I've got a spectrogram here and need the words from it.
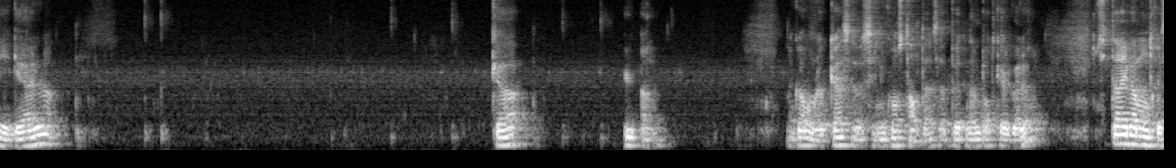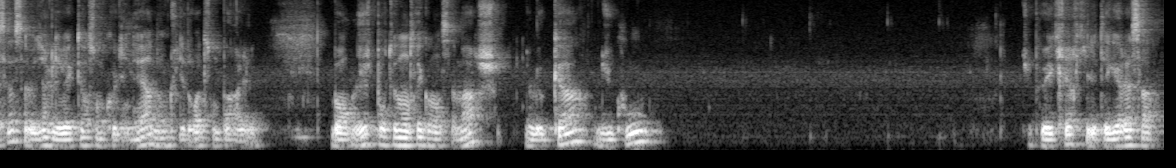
égale K U1. D'accord Le K, c'est une constante, hein, ça peut être n'importe quelle valeur. Si tu arrives à montrer ça, ça veut dire que les vecteurs sont collinaires, donc les droites sont parallèles. Bon, juste pour te montrer comment ça marche, le K, du coup, tu peux écrire qu'il est égal à ça.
